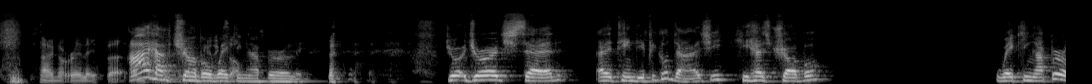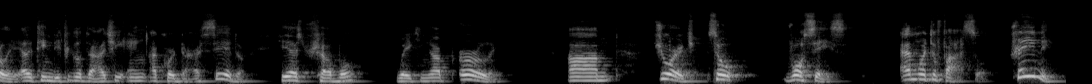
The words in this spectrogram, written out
no, not really. But I have trouble waking up early. George said, ele tem dificuldade. He has trouble waking up early. Ele tem dificuldade em acordar cedo. He has trouble waking up early. Um, George, so vocês, é muito fácil. Treine.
